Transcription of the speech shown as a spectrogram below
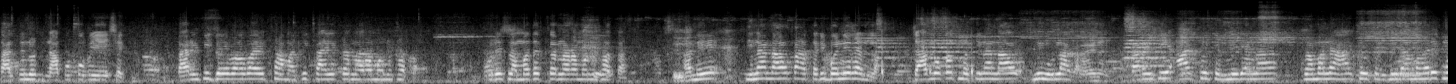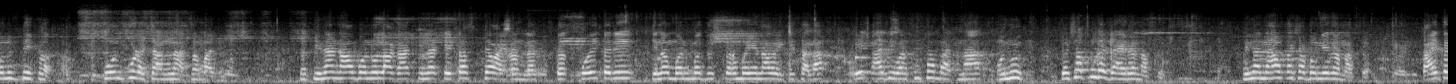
कालचे नोट नापूप येऊ शकते कारण की जय बाबा एक सामाजिक कार्य करणारा माणूस होता. पोलिसला मदत करणारा माणूस होता. आणि तिना नाव का तरी बने राहिला चार लोकच मग तिना नाव निघू लागला. कारण की आज सोशल मीडियाना जमाना आज सोशल मीडियामध्ये हर एक माणूस देख कोण पुढं चांगला समाज तर तिनं नाव बनवू लागा तिनं टेटस ठेवायला तर कोणीतरी तिनं मनमत दुष्कर्म हे नाव आहे की त्याला एक आदिवासी समाज ना म्हणून कशा पुढे जायला नसतो तिनं नाव कशा बनलेलं नसतं काय तर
